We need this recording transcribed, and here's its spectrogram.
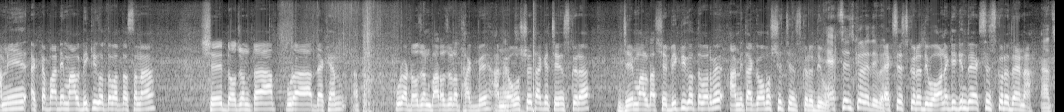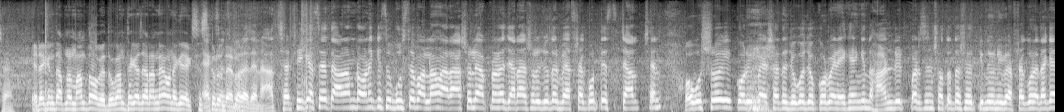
আমি একটা পার্টি মাল বিক্রি করতে পারতেছে না। সে ডজনটা পুরা দেখেন। পুরা ডজন বারো জোড়া থাকবে। আমি আচ্ছা। অবশ্যই তাকে চেঞ্জ করে যে মালটা সে বিক্রি করতে পারবে আমি তাকে অবশ্যই চেঞ্জ করে দিব। এক্সচেঞ্জ করে দিবে? এক্সচেঞ্জ করে দিব। অনেকে কিন্তু এক্সচেঞ্জ করে দেয় না। আচ্ছা। এটা কিন্তু আপনার মানতে হবে। দোকান থেকে যারা নেয় অনেকে এক্সচেঞ্জ করে Access দেয় না। আচ্ছা ঠিক আছে তাহলে আমরা অনেক কিছু বুঝতে পারলাম। আর আসলে আপনারা যারা আসলে জুতার ব্যবসা করতে চাচ্ছেন অবশ্যই করিম ভাইয়ের সাথে যোগাযোগ করবেন। এখানে কিন্তু হান্ড্রেড পার্সেন্ট সততার সহিত কিন্তু উনি ব্যবসা করে থাকে।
